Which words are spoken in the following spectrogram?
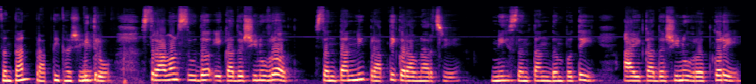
સંતાન પ્રાપ્તિ થશે. મિત્રો, શ્રાવણ સુદ એકાદશીનું વ્રત સંતાનની પ્રાપ્તિ કરાવનાર છે. નિઃસંતાન દંપતી આ એકાદશીનું વ્રત કરે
